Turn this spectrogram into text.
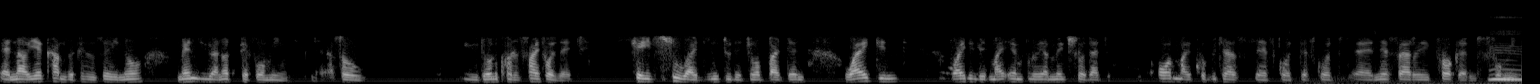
And now here comes the person saying, "No, man, you are not performing." So you don't qualify for that. Okay, it's true I didn't do the job, but then why didn't why didn't my employer make sure that all my computers they've got they've got uh, necessary programs for Mm. me?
